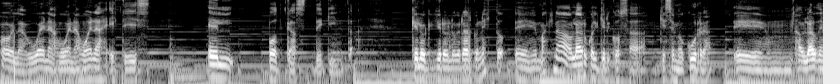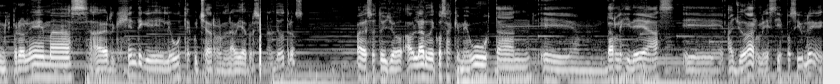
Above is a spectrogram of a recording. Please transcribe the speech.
Hola, buenas, buenas, buenas. Este es el podcast de Quinta. ¿Qué es lo que quiero lograr con esto? Eh, más que nada hablar cualquier cosa que se me ocurra. Eh, hablar de mis problemas. A ver, gente que le gusta escuchar la vida personal de otros. Para eso estoy yo. Hablar de cosas que me gustan. Eh, darles ideas. ayudarles, si es posible,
